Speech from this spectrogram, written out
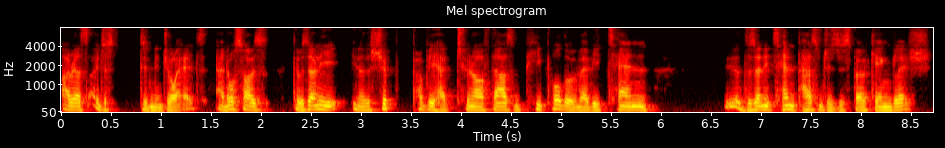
I realized I just didn't enjoy it. And also I was there was only, you know, the ship probably had two and a half thousand people. There were maybe 10, there's only 10 passengers who spoke English.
